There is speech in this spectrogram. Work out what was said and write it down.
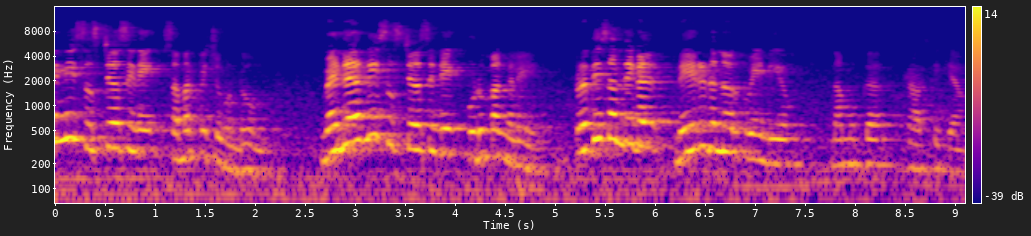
എന്നീ സിസ്റ്റേഴ്സിനെ സമർപ്പിച്ചുകൊണ്ടും വെനേർണി സിസ്റ്റേഴ്സിന്റെ കുടുംബങ്ങളിൽ പ്രതിസന്ധികൾ നേരിടുന്നവർക്ക് വേണ്ടിയും നമുക്ക് പ്രാർത്ഥിക്കാം.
